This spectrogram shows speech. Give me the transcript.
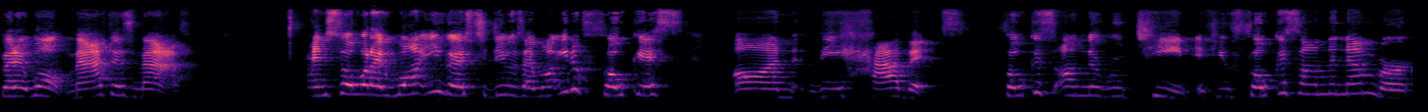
but it won't. Math is math. And so, what I want you guys to do is, I want you to focus on the habits, focus on the routine. If you focus on the number,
